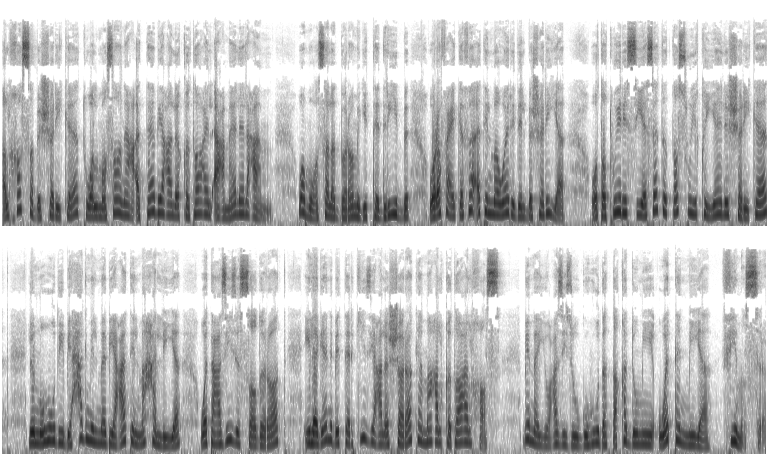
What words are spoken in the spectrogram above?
الخاصة بالشركات والمصانع التابعة لقطاع الأعمال العام ومواصلة برامج التدريب ورفع كفاءة الموارد البشرية وتطوير السياسات التسويقية للشركات للنهوض بحجم المبيعات المحلية وتعزيز الصادرات إلى جانب التركيز على الشراكة مع القطاع الخاص بما يعزز جهود التقدم والتنمية في مصر.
